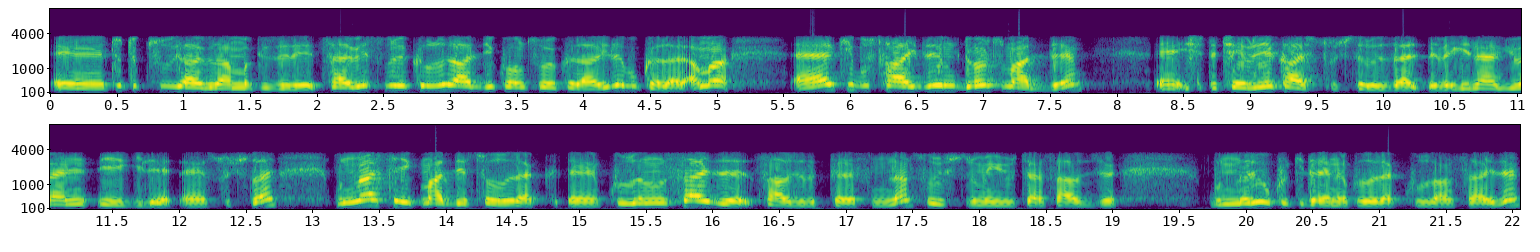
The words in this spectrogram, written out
e, tutuksuz yargılanmak üzere serbest bırakılır adli kontrol kararıyla bu kadar. Ama eğer ki bu saydığım dört madde e, işte çevreye karşı suçlar özellikle ve genel güvenlikle ilgili e, suçlar bunlar sevk maddesi olarak e, kullanılsaydı savcılık tarafından soruşturmayı yürüten savcı bunları hukuki dayanak olarak kullansaydı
